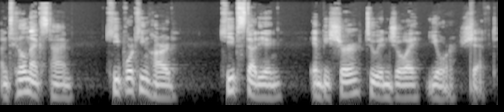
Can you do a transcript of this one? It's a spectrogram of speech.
Until next time, keep working hard, keep studying, and be sure to enjoy your shift.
